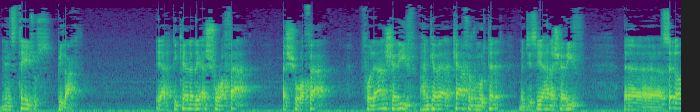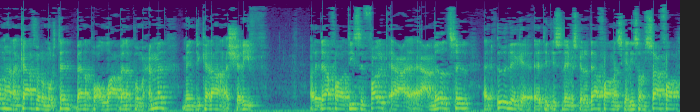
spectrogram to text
men status belagt. Ja, de kalder det al-shurafa. Al-shurafa. Fulan sharif, han kan være kafir murtad, men de siger, han er sharif. Uh, selvom han er kafir og murtad, bander på Allah, bander på Muhammad, men de kalder han al-sharif. Og det er derfor, at disse folk er, er med til at ødelægge uh, den islamiske. Det er derfor, at man skal ligesom sørge for,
